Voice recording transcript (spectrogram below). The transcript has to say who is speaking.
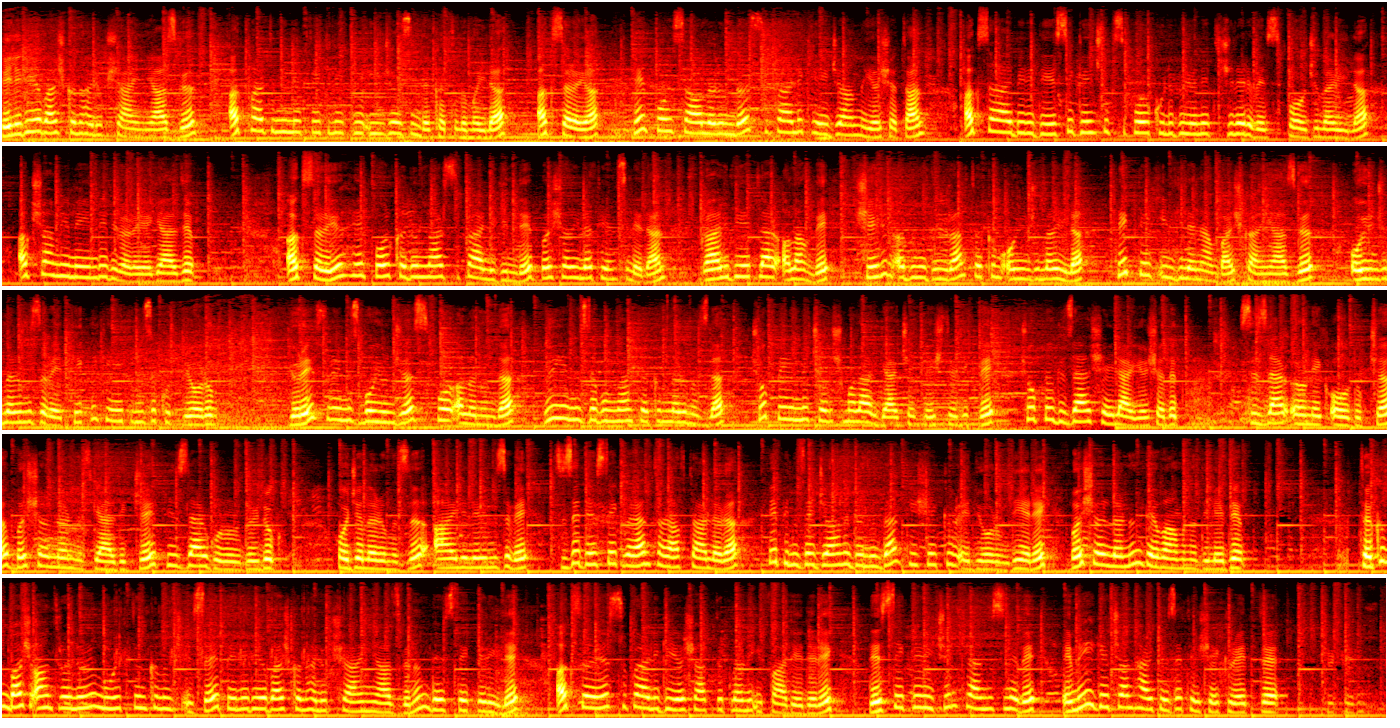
Speaker 1: Belediye Başkanı Haluk Şahin Yazgı, AK Parti Milletvekili İlmi İnceöz'ün de katılımıyla Aksaray'a handbol sahalarında süperlik heyecanını yaşatan Aksaray Belediyesi Gençlik Spor Kulübü yöneticileri ve sporcularıyla akşam yemeğinde bir araya geldi. Aksaray'ı Handbol Kadınlar Süper Ligi'nde başarıyla temsil eden, galibiyetler alan ve şehrin adını duyuran takım oyuncularıyla tek tek ilgilenen Başkan Yazgı, oyuncularımızı ve teknik heyetimizi kutluyorum. Görev süremiz boyunca spor alanında bünyemizde bulunan takımlarımızla çok verimli çalışmalar gerçekleştirdik ve çok da güzel şeyler yaşadık. Sizler örnek oldukça, başarılarınız geldikçe bizler gurur duyduk. Hocalarımızı, ailelerimizi ve size destek veren taraftarlara hepinize canı gönülden teşekkür ediyorum diyerek başarılarının devamını diledi. Takım baş antrenörü Muhittin Kılınç ise Belediye Başkanı Haluk Şahin Yazgı'nın destekleriyle Aksaray'a Süper Ligi yaşattıklarını ifade ederek destekleri için kendisine ve emeği geçen herkese teşekkür etti.
Speaker 2: Çekiyoruz.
